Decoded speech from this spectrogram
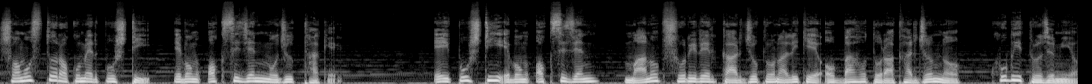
সমস্ত রকমের পুষ্টি এবং অক্সিজেন মজুদ থাকে। এই পুষ্টি এবং অক্সিজেন মানব শরীরের কার্যপ্রণালীকে অব্যাহত রাখার জন্য খুবই প্রয়োজনীয়।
